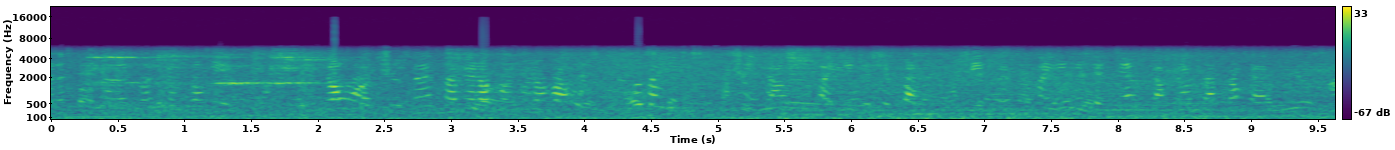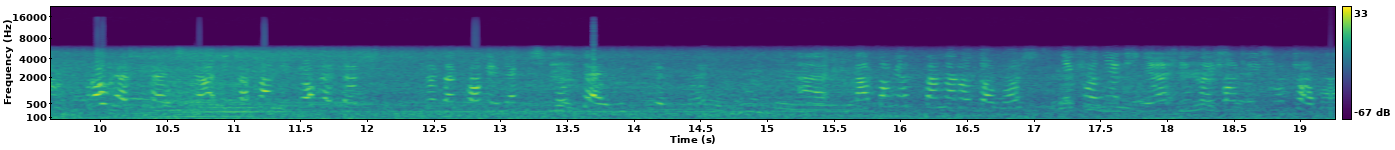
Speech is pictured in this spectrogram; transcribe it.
ale z przynależnością do miejsca, do Łodzi. To jest ta wielokulturowa Łódź. Tutaj liczy się kapitał, tutaj liczy się pomysł, tutaj liczy się ciężka praca, trochę, trochę szczęścia i czasami trochę też, że tak powiem, jakiś. E, Natomiast ta narodowość niekoniecznie jest najbardziej kluczowa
